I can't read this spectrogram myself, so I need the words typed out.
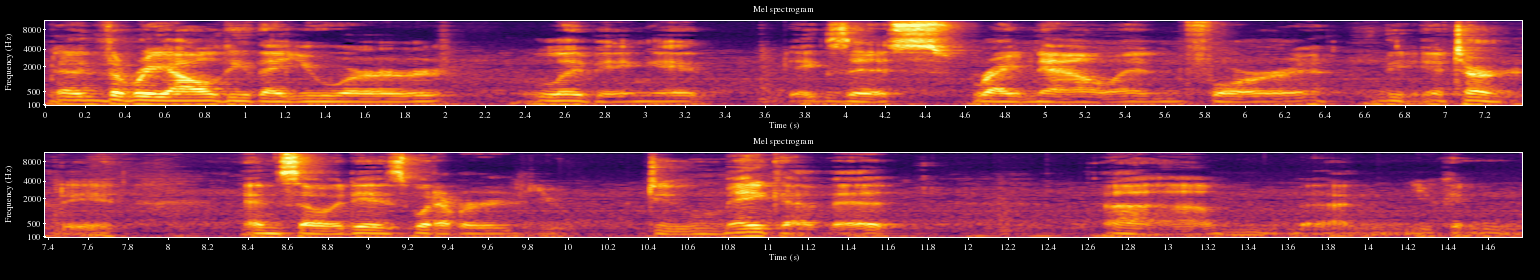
the reality that you were living it exists right now and for the eternity, and so it is whatever you do make of it. Um, and you can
